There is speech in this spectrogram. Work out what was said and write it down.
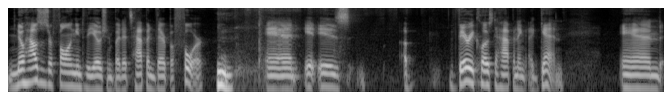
no houses are falling into the ocean, but it's happened there before, mm. and it is a, very close to happening again. And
